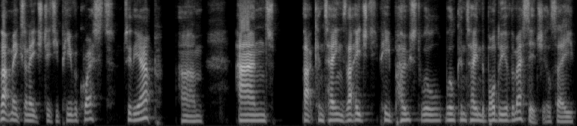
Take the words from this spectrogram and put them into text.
That makes an HTTP request to the app. Um, and that contains that HTTP post will will contain the body of the message. It'll say,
